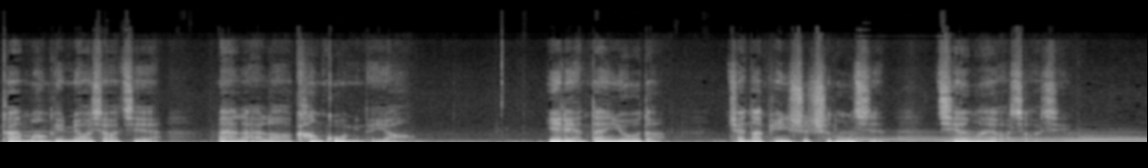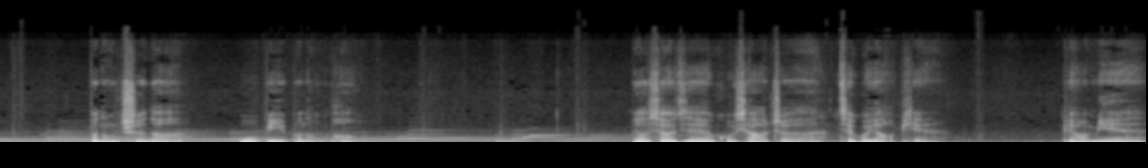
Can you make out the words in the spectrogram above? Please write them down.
赶忙给喵小姐买来了抗过敏的药，一脸担忧的劝她平时吃东西千万要小心，不能吃的务必不能碰。喵小姐苦笑着接过药片，表面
